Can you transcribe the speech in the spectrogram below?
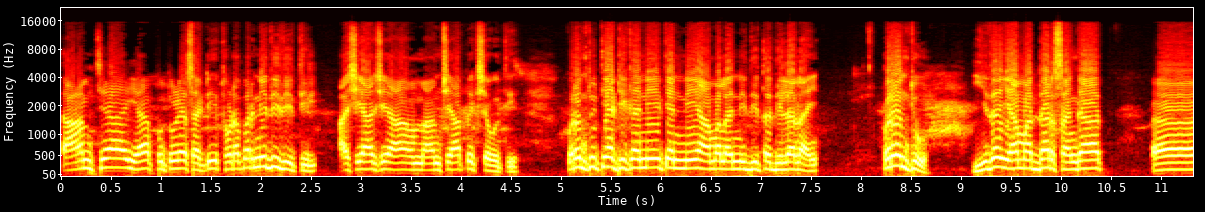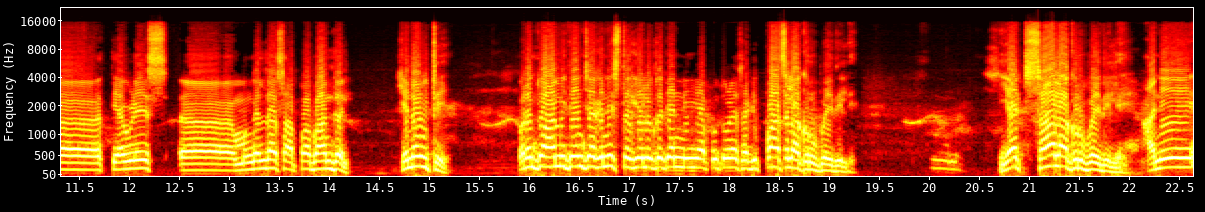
तर आमच्या ह्या पुतळ्यासाठी थोडाफार निधी देतील अशी अशी आम- आमची अपेक्षा होती. परंतु त्या ठिकाणी त्यांनी आम्हाला निधी तर दिला नाही. परंतु इथं या मतदारसंघात त्यावेळेस मंगलदास आप्पा बांधल हे नव्हते. परंतु आम्ही त्यांच्या नुसतं गेलो तर त्यांनी या पुतळ्यासाठी पाच लाख रुपये दिले. या सहा लाख रुपये दिले. आणि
